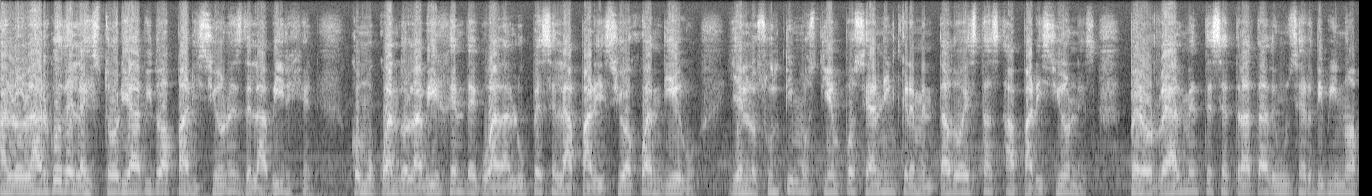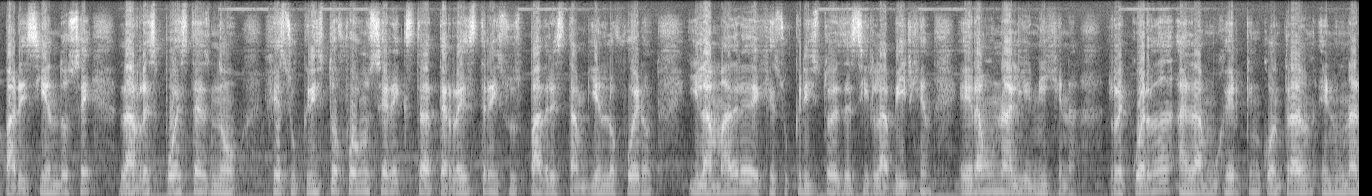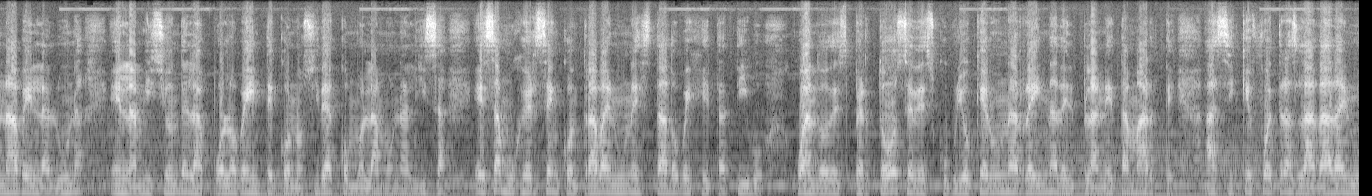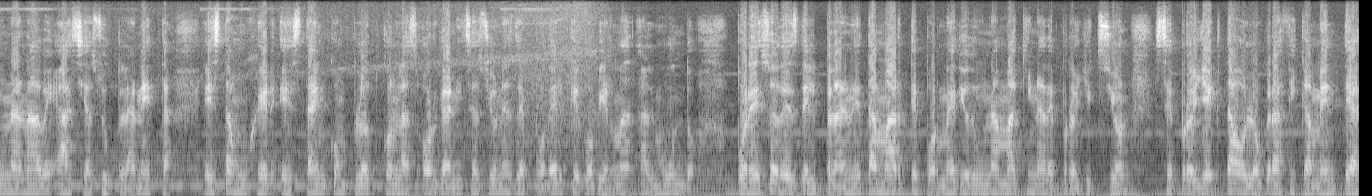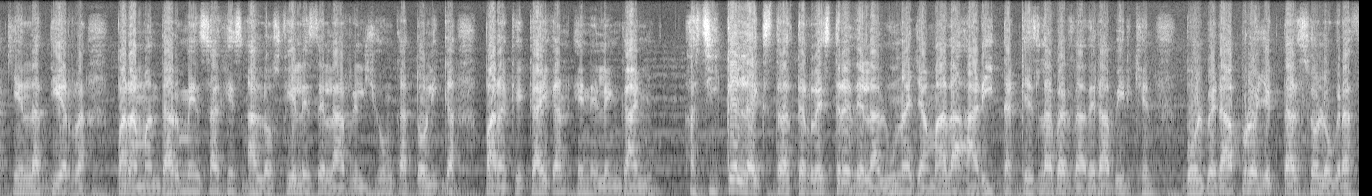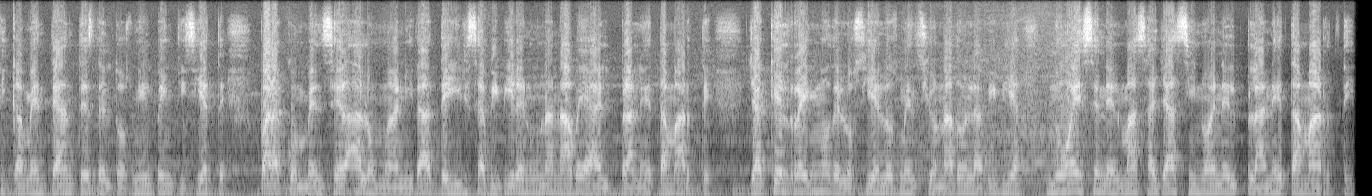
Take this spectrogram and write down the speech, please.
A lo largo de la historia ha habido apariciones de la Virgen, como cuando la Virgen de Guadalupe se le apareció a Juan Diego, y en los últimos tiempos se han incrementado estas apariciones, pero realmente se trata de un ser divino apareciéndose, la respuesta es no. Jesucristo fue un ser extraterrestre y sus padres también lo fueron, y la madre de Jesucristo, es decir, la Virgen, era una alienígena. ¿Recuerdan a la mujer que encontraron en una nave en la luna en la misión del Apolo 20 conocida como la Mona Lisa, esa mujer se encontraba en un estado vegetativo. Cuando despertó se descubrió que era una reina del planeta Marte, así que fue trasladada en una nave hacia su planeta. Esta mujer está en complot con las organizaciones de poder que gobiernan al mundo. Por eso desde el planeta Marte por medio de una máquina de proyección se proyecta holográficamente aquí en la Tierra para mandar mensajes a los fieles de la religión católica para que en el engaño. Así que la extraterrestre de la luna llamada Arita, que es la verdadera virgen, volverá a proyectarse holográficamente antes del 2027 para convencer a la humanidad de irse a vivir en una nave al planeta Marte, ya que el reino de los cielos mencionado en la Biblia no es en el más allá sino en el planeta Marte.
